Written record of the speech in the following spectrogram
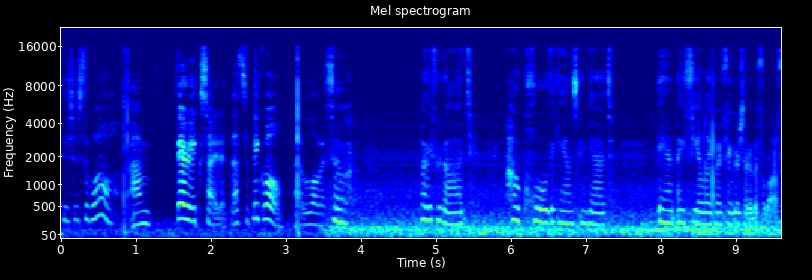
this is the wall. I'm very excited. That's a big wall. I love it. So I forgot how cold the cans can get and I feel like my fingers are gonna fall off.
